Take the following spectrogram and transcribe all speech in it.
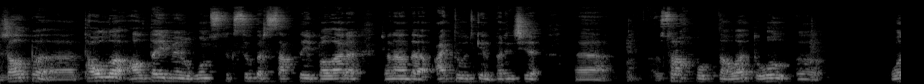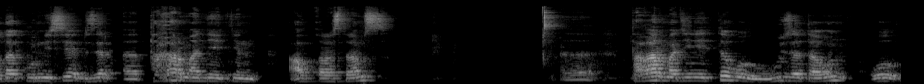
Жалпы ә, таулы алтай мен оңтүстік сібір сақтайпалары жаңағыда айтып өткен бірінші ә, сұрақ болып табылады. Ол ә, ода көбінесе біздер ә, тағар мәдениетінен алып қарастырамыз. Ә, тағар мәдениеті ол өз атауын ол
